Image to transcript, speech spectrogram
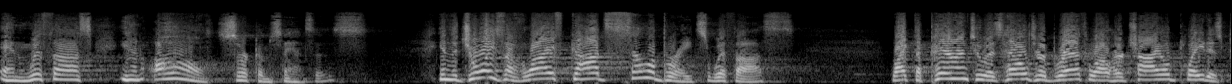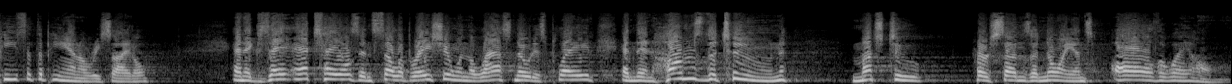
and with us in all circumstances. In the joys of life, God celebrates with us. Like the parent who has held her breath while her child played his piece at the piano recital and exhales in celebration when the last note is played and then hums the tune, much to her son's annoyance, all the way home.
